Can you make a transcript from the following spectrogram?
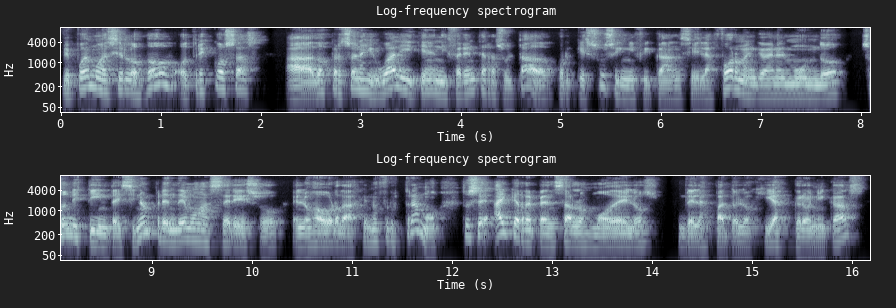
le podemos decir los dos o tres cosas a dos personas iguales y tienen diferentes resultados, porque su significancia y la forma en que ven el mundo son distintas. Y si no aprendemos a hacer eso en los abordajes, nos frustramos. Entonces hay que repensar los modelos de las patologías crónicas,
